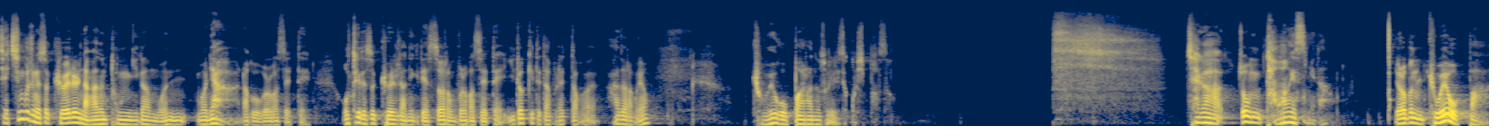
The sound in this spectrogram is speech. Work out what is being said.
제 친구 중에서 교회를 나가는 동기가 뭔, 뭐냐라고 물어봤을 때 어떻게 돼서 교회를 다니게 됐어 라고 물어봤을 때 이렇게 대답을 했다고 하더라고요. 교회 오빠라는 소리를 듣고 싶어서. 제가 좀 당황했습니다. 여러분 교회 오빠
